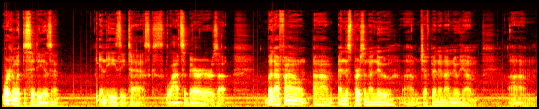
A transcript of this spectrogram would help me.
working with the city isn't an easy task, lots of barriers up. But I found, um, and this person I knew, um, Jeff Bennett, I knew him um,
